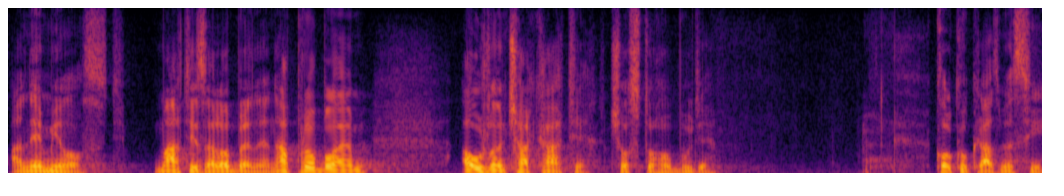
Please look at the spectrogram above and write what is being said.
a nemilosť. Máte zarobené na problém a už len čakáte, čo z toho bude. Koľkokrát sme si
